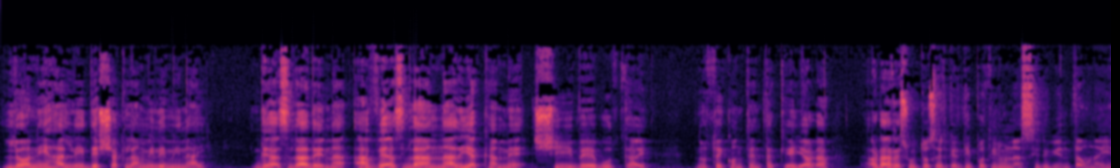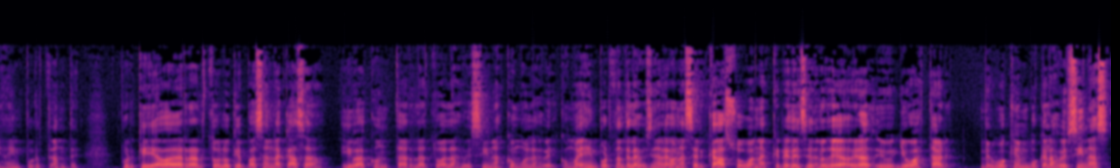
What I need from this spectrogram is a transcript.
lo ni de shakla miliminai, de asla de na, asla nadia kame shive butai. No estoy contenta que ella ahora Ahora resultó ser que el tipo tiene una sirvienta, una hija importante, porque ella va a agarrar todo lo que pasa en la casa y va a contarle a todas las vecinas, como, las, como es importante, las vecinas le van a hacer caso, van a creer, centro. Yo voy a estar de boca en boca a las vecinas,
